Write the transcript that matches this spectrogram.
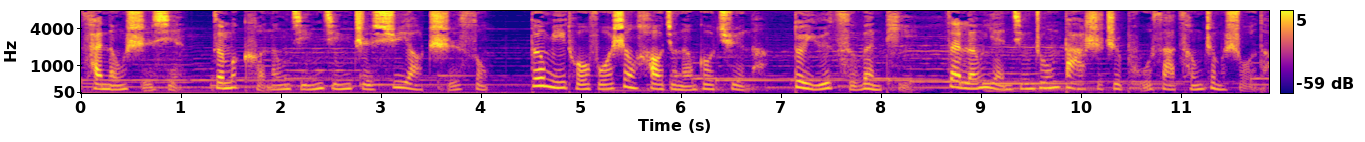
才能实现。怎么可能仅仅只需要持诵？阿弥陀佛圣号就能够去呢？对于此问题，在《楞严经》中，大势至菩萨曾这么说道：“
